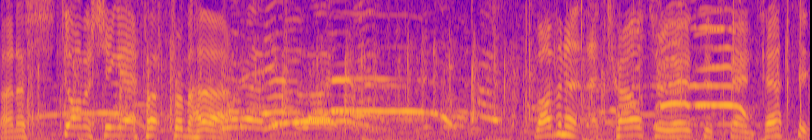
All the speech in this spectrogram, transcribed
An astonishing effort from her. Loving it. That trail through there is just fantastic.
